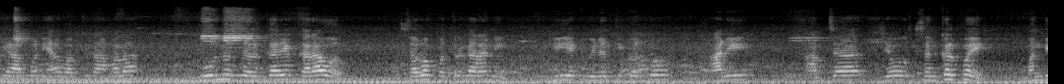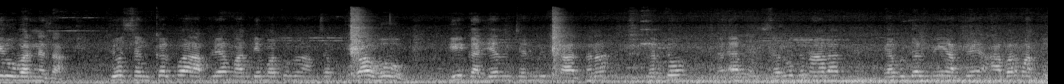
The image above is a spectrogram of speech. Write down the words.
की आपण ह्या बाबतीत आम्हाला पूर्ण सहकार्य करावं. सर्व पत्रकारांनी ही एक विनंती करतो आणि आमचा जो संकल्प आहे मंदिर उभारण्याचा तो संकल्प आपल्या माध्यमातून आमचा पुरा हो ही गर्जनांच्या मी प्रार्थना करतो. आणि आपण सर्वजण आलात त्याबद्दल मी आपले आभार मानतो.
